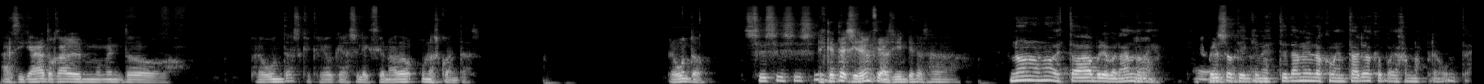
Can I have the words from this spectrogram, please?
Así que ahora toca el momento preguntas, que creo que has seleccionado unas cuantas. Pregunto. Sí, sí, sí, sí. Es que te silencias y empiezas a. No, no, no, estaba preparándome. No. Por eso que quien esté también en los comentarios que puede dejarnos preguntas.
